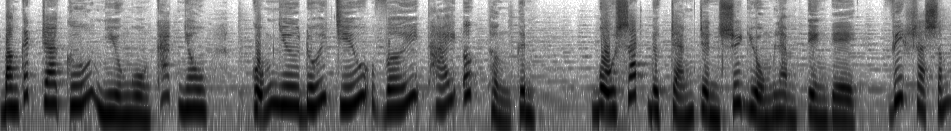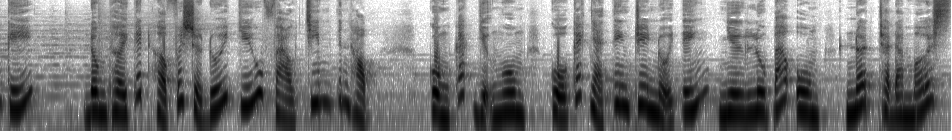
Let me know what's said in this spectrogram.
bằng cách tra cứu nhiều nguồn khác nhau cũng như đối chiếu với Thái ức thần kinh, bộ sách được trạng trình sử dụng làm tiền đề viết ra sấm ký, đồng thời kết hợp với sự đối chiếu vào chim tinh học cùng các dự ngôn của các nhà tiên tri nổi tiếng như Lưu Bá Um, Nostradamus,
